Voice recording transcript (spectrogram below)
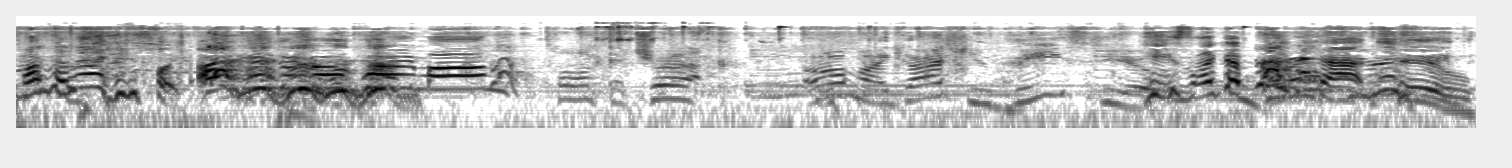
Look at that. He's like, oh, you doing okay, Mom? Talk the truck. Oh my gosh, you beast, you. He's like a big cat, too.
